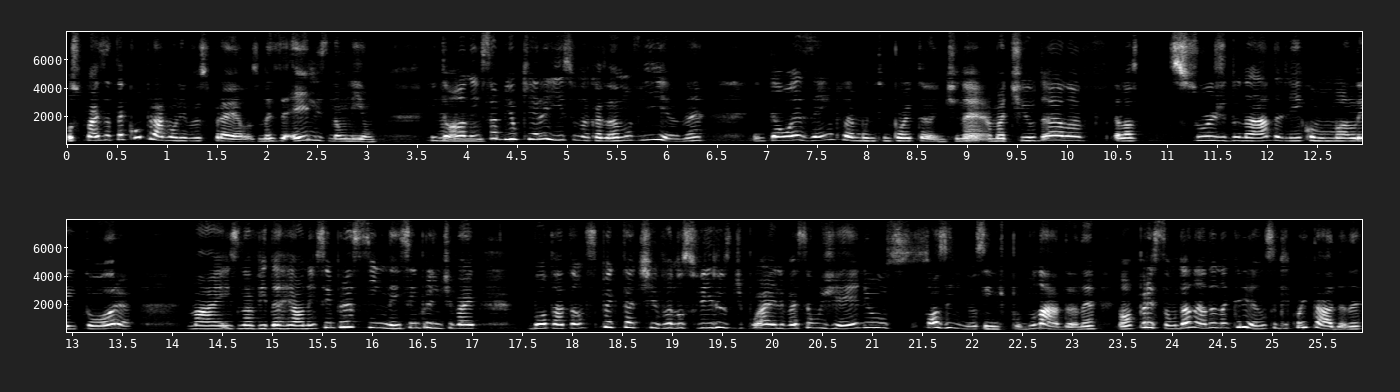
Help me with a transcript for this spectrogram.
os pais até compravam livros para elas, mas eles não liam. Então uhum. ela nem sabia o que era isso na casa, ela não via, né? Então o exemplo é muito importante, né? A Matilda, ela, ela surge do nada ali como uma leitora, mas na vida real nem sempre é assim, nem sempre a gente vai botar tanta expectativa nos filhos, tipo, ah, ele vai ser um gênio sozinho, assim, tipo, do nada, né? É uma pressão danada na criança, que coitada, né?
